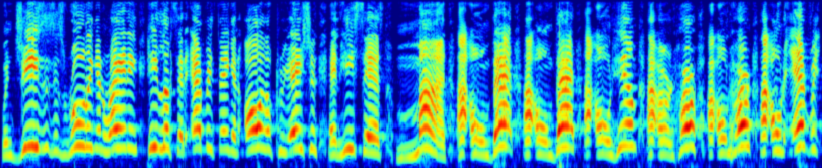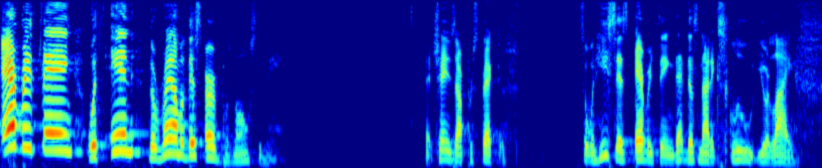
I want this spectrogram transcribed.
When Jesus is ruling and reigning, he looks at everything and all of creation and he says, Mine. I own that. I own that. I own him. I own her. I own her. I own every, everything within the realm of this earth belongs to me. That changes our perspective. So when he says everything, that does not exclude your life.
